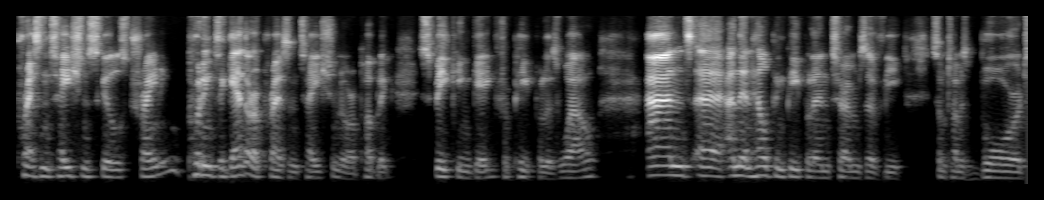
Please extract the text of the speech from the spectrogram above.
presentation skills training putting together a presentation or a public speaking gig for people as well and uh, and then helping people in terms of the sometimes board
